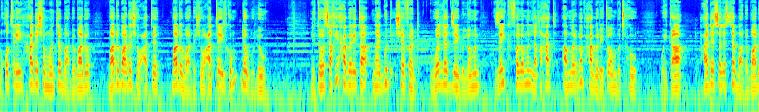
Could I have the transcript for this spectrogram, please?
ብቝጽሪ 18 ባዶ ባዶ ባዶ ባዶ 7 ባዶ ባዶ 7 ኢልኩም ደውሉ ንተወሳኺ ሓበሬታ ናይ ጉድ ሸፈርድ ወለድ ዘይብሎምን ዘይክፈሎምን ለቓሓት ኣብ መርበብ ሓበሬታኦም ብጽሑ ወይ ከኣ 13 ባዶ ባዶ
